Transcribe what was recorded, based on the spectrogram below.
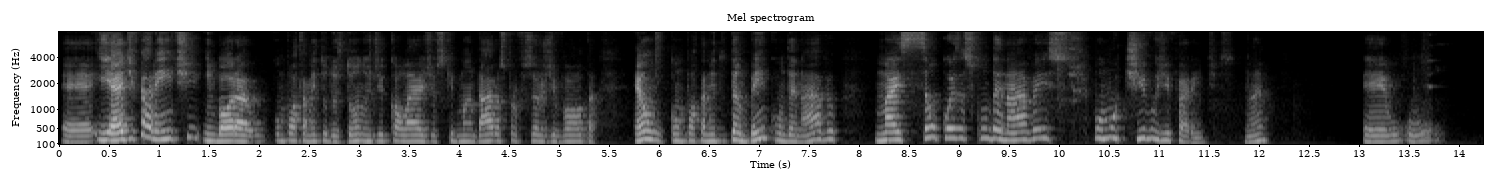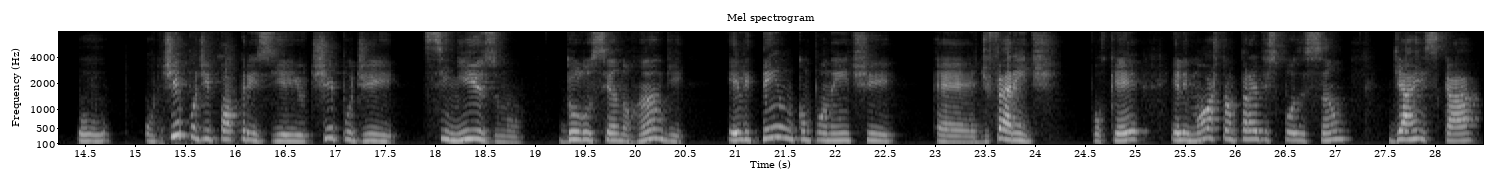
É, e é diferente, embora o comportamento dos donos de colégios que mandaram os professores de volta é um comportamento também condenável, mas são coisas condenáveis por motivos diferentes. Né? É, o, o, o tipo de hipocrisia e o tipo de cinismo do Luciano Hang, ele tem um componente é, diferente, porque ele mostra uma predisposição de arriscar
